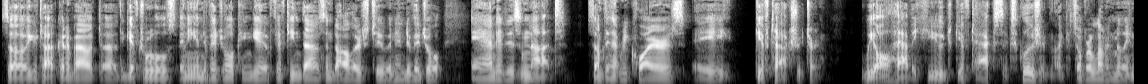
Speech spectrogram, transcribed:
So you're talking about uh, the gift rules. Any individual can give $15,000 to an individual, and it is not something that requires a gift tax return. We all have a huge gift tax exclusion, like it's over $11 million.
